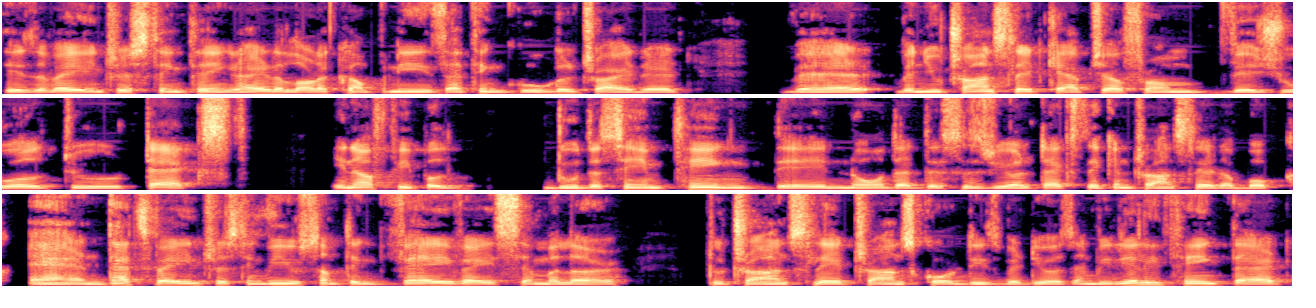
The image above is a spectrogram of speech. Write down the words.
is a very interesting thing right? A lot of companies i think google tried it where when you translate captcha from visual to text enough people do the same thing. They know that this is real text. They can translate a book. And that's very interesting. We use something very very similar to translate transcode these videos. And we really think that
